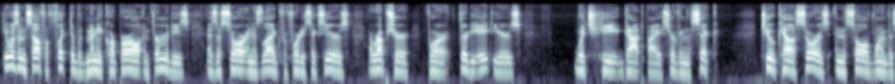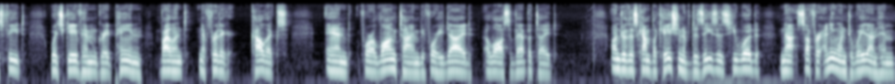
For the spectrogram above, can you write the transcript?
He was himself afflicted with many corporal infirmities, as a sore in his leg for forty six years, a rupture for thirty eight years, which he got by serving the sick, two callous sores in the sole of one of his feet, which gave him great pain, violent nephritic colics, and for a long time before he died, a loss of appetite. Under this complication of diseases, he would not suffer anyone to wait on him,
